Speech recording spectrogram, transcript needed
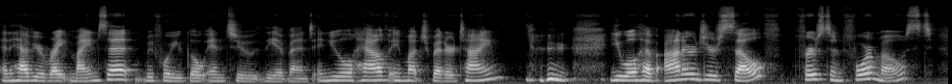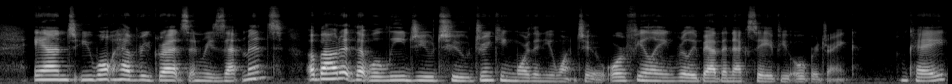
and have your right mindset before you go into the event. And you will have a much better time. you will have honored yourself first and foremost, and you won't have regrets and resentment about it that will lead you to drinking more than you want to or feeling really bad the next day if you overdrink. Okay.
